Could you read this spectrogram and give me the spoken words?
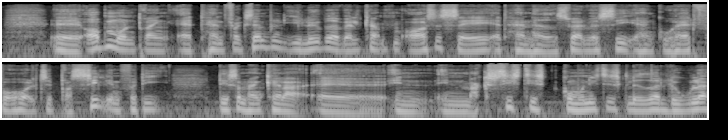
øh, opmundring, at han for eksempel i løbet af valgkampen også sagde, at han havde svært ved at se, at han kunne have et forhold til Brasilien, fordi det, som han kalder øh, en, en marxistisk, kommunistisk leder, Lula,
